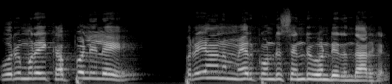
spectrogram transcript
ஒரு முறை கப்பலிலே பிரயாணம் மேற்கொண்டு சென்று கொண்டிருந்தார்கள்.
